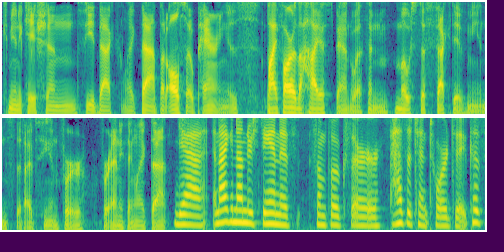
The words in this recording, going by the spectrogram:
communication, feedback, like that, but also pairing is by far the highest bandwidth and most effective means that I've seen for for anything like that. Yeah, and I can understand if some folks are hesitant towards it because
